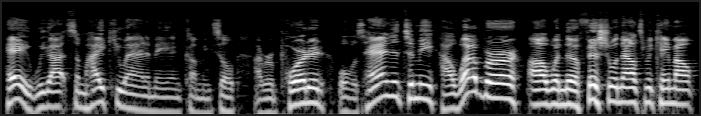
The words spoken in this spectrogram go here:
Hey, we got some Haikyuu anime incoming. So I reported what was handed to me. However, uh, when the official announcement came out,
